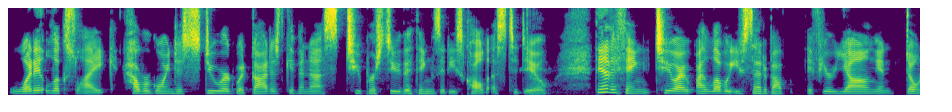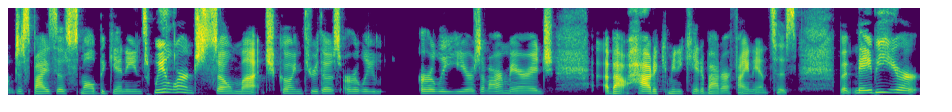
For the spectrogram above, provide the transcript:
what it looks like how we're going to steward what god has given us to pursue the things that he's called us to do Yeah. the other thing too I, I love what you said about if you're young and don't despise those small beginnings we learned so much going through those early early years of our marriage about how to communicate about our finances but maybe you're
